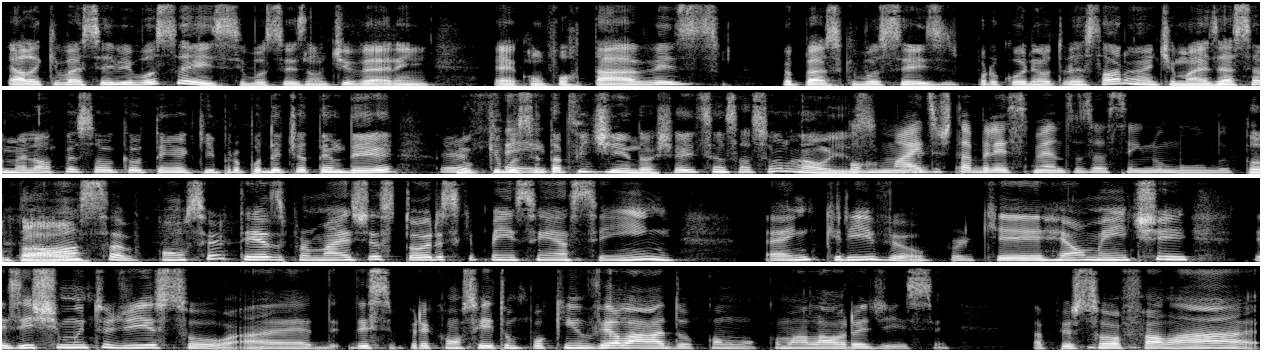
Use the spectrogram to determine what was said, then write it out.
ela que vai servir vocês. Se vocês não tiverem é, confortáveis, eu peço que vocês procurem outro restaurante, mas essa é a melhor pessoa que eu tenho aqui para poder te atender Perfeito. no que você está pedindo. Achei sensacional isso. Por mais estabelecimentos assim no mundo. Total. Nossa, com certeza. Por mais gestores que pensem assim, é incrível, porque realmente existe muito disso, é, desse preconceito um pouquinho velado, como, como a Laura disse. A pessoa falar,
